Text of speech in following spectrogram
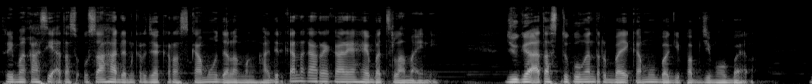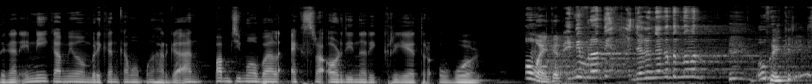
Terima kasih atas usaha dan kerja keras kamu dalam menghadirkan karya-karya hebat selama ini. Juga atas dukungan terbaik kamu bagi PUBG Mobile. Dengan ini kami memberikan kamu penghargaan PUBG Mobile Extraordinary Creator Award. Oh my god, ini berarti jangan-jangan teman-teman. Oh my god, ini,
